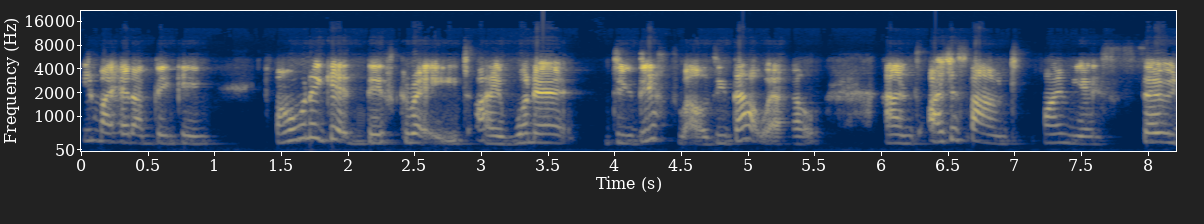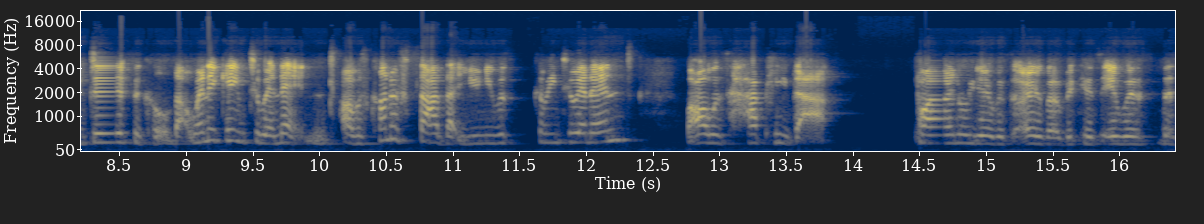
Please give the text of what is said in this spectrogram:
in my head I'm thinking, if I want to get this grade, I want to do this well, do that well. And I just found final year so difficult that when it came to an end, I was kind of sad that uni was coming to an end, but I was happy that final year was over because it was the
